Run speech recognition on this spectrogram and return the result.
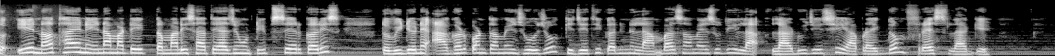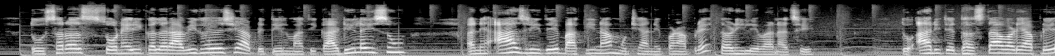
તો એ ન થાય ને એના માટે એક તમારી સાથે આજે હું ટિપ્સ શેર કરીશ. તો વિડીયોને આગળ પણ તમે જોજો કે જેથી કરીને લાંબા સમય સુધી લાડુ જે છે આપણા એકદમ ફ્રેશ લાગે. તો સરસ સોનેરી કલર આવી ગયો છે, આપણે તેલમાંથી કાઢી લઈશું. અને આ જ રીતે બાકીના મૂઠિયાને પણ આપણે તળી લેવાના છે. તો આ રીતે ધસતા વડે આપણે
